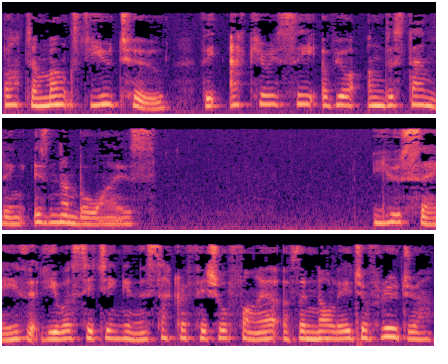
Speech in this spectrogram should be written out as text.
but amongst you too, the accuracy of your understanding is number-wise. You say that you are sitting in the sacrificial fire of the knowledge of Rudra.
